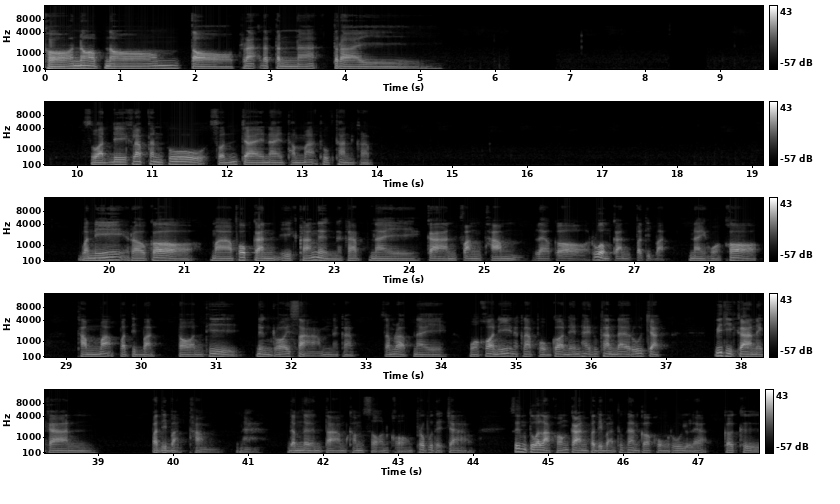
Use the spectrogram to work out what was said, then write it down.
ขอนอบน้อมต่อพระรัตนตรัย สวัสดีครับท่านผู้สนใจในธรรมะทุกท่านครับ วันนี้เราก็มาพบกันอีกครั้งหนึ่งนะครับ ในการฟังธรรมแล้วก็ร่วมกันปฏิบัติในหัวข้อ ธรรมปฏิบัติตอนที่ 103 นะครับสำหรับในหัวข้อนี้นะครับ ผมก็เน้นให้ทุกท่านได้รู้จักวิธีการในการปฏิบัติธรรมนะดำเนินตามคำสอนของพระพุทธเจ้า ซึ่งตัวหลักของการปฏิบัติทุกท่านก็คงรู้อยู่แล้ว ก็คือ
